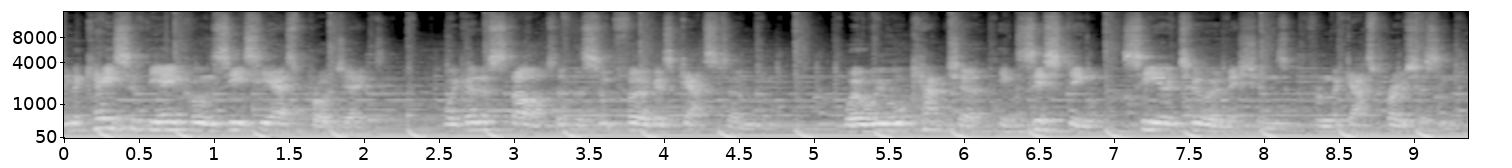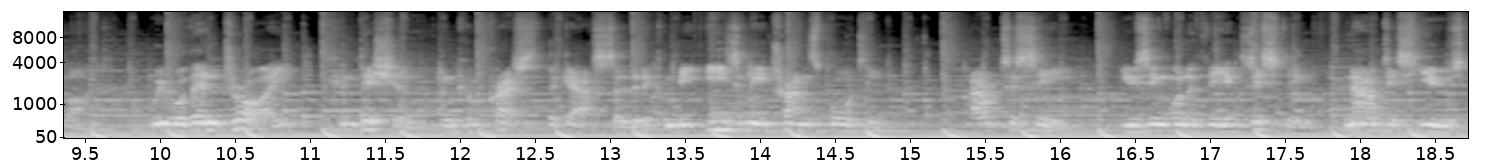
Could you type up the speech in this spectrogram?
In the case of the Acorn CCS project, we're going to start at the St Fergus gas terminal, where we will capture existing CO2 emissions from the gas processing plant. We will then dry, condition and compress the gas so that it can be easily transported out to sea using one of the existing, now disused,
